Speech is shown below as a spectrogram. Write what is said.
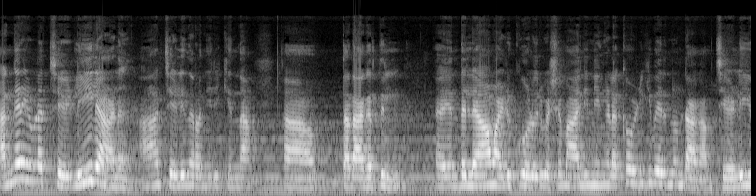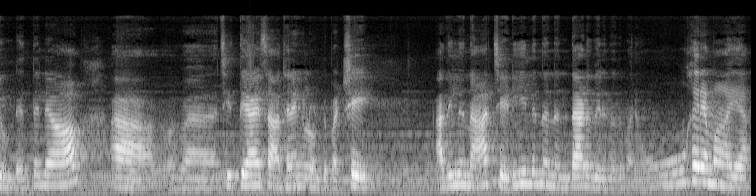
അങ്ങനെയുള്ള ചെളിയിലാണ് ആ ചെളി നിറഞ്ഞിരിക്കുന്ന തടാകത്തിൽ എന്തെല്ലാം അഴുക്കുകൾ ഒരു പക്ഷേ മാലിന്യങ്ങളൊക്കെ ഒഴുകി വരുന്നുണ്ടാകാം. ചെളിയുണ്ട് എന്തെല്ലാം ചീത്തയായ സാധനങ്ങളുണ്ട്. പക്ഷേ അതിൽ നിന്ന് ആ ചെടിയിൽ നിന്ന് എന്താണ് വരുന്നത്? മനോഹരമായ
